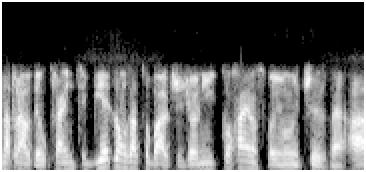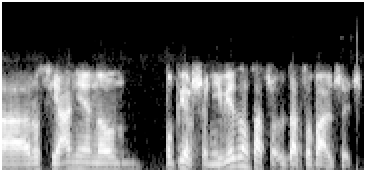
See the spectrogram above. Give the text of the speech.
naprawdę Ukraińcy wiedzą za co walczyć, oni kochają swoją ojczyznę, a Rosjanie, no po pierwsze nie wiedzą za co, za co walczyć,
